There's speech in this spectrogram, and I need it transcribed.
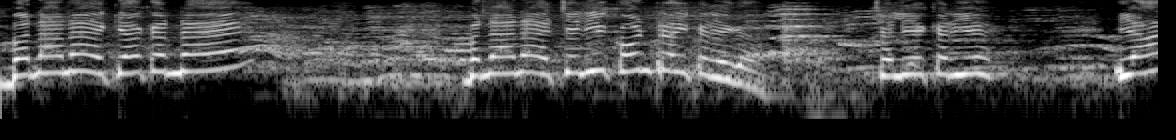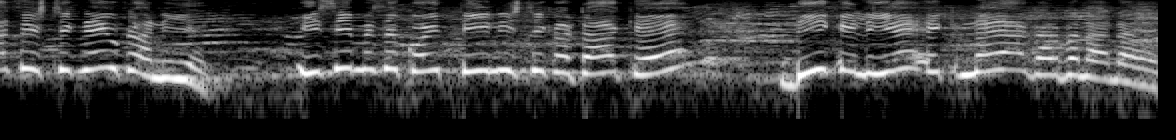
बनाना है। क्या करना है? बनाना है। चलिए कौन ट्राई करेगा? चलिए करिए। यहाँ से स्टिक नहीं उठानी है। इसी में से कोई तीन स्टिक हटा के डी के लिए एक नया घर बनाना है।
